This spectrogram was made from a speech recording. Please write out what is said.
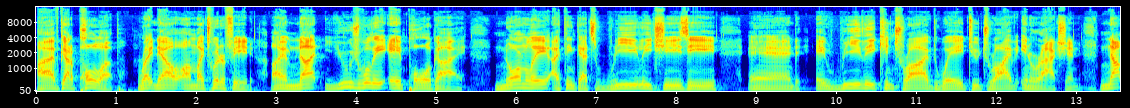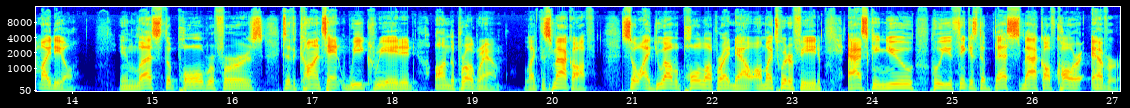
I've got a poll up right now on my Twitter feed. I am not usually a poll guy. Normally, I think that's really cheesy and a really contrived way to drive interaction. Not my deal. Unless the poll refers to the content we created on the program, like the Smack Off. So I do have a poll up right now on my Twitter feed asking you who you think is the best Smack Off caller ever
